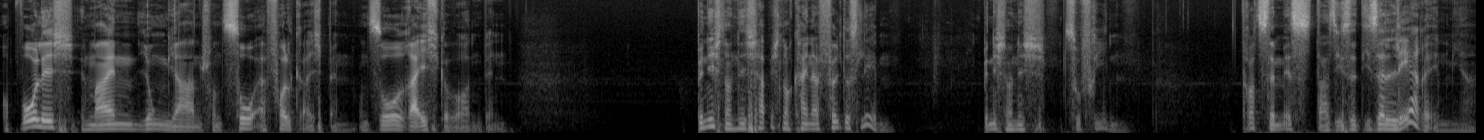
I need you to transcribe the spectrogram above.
Obwohl ich in meinen jungen Jahren schon so erfolgreich bin und so reich geworden bin, bin ich noch nicht, habe ich noch kein erfülltes Leben. Bin ich noch nicht zufrieden. Trotzdem ist da diese, diese Leere in mir.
